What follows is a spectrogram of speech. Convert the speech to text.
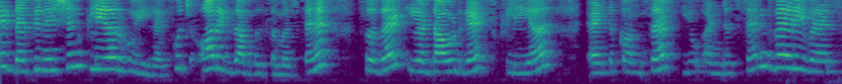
है डेफिनेशन क्लियर हुई है। कुछ और एग्ज़ाम्पल समझते हैं so that your doubt gets clear and the concept you understand very well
